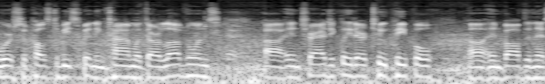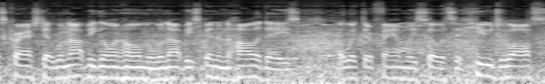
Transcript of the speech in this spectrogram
we're supposed to be spending time with our loved ones, uh, and tragically, there are two people uh, involved in this crash that will not be going home and will not be spending the holidays uh, with their families. So it's a huge loss,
